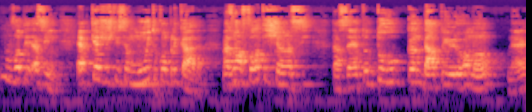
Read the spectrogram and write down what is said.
não vou dizer assim, é porque a justiça é muito complicada, mas uma forte chance, tá certo, do candidato Yuri Romão, né,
